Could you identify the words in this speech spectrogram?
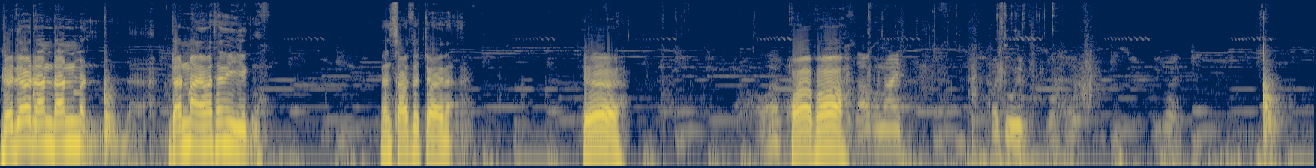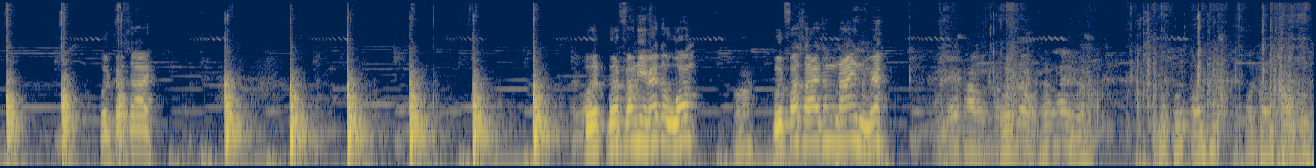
เดี๋ยวเดี๋ยวดันดันดันใหม่มาทางนี้อีก ดันเสาตะจอยน่ะ เออเอาไว้พอพอสาวข้างในไปตุยเปิดกระซายเปิดเปิดฝั่งนี้ไหมตะอ้วมเปิดฟ้าทรายทั้งในหนูไหมทางเปิดแล้วทางไหนยกเปิดตอนที่ตอนตอนเสาเปิด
